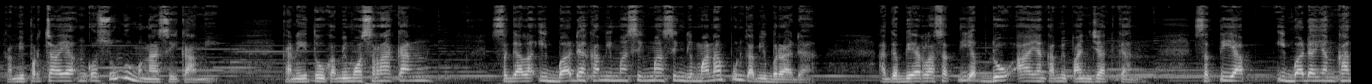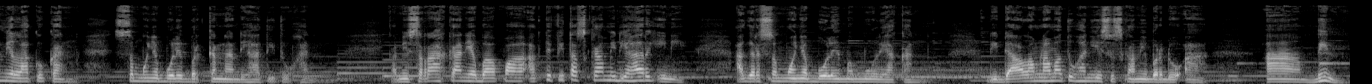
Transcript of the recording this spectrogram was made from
Kami percaya Engkau sungguh mengasihi kami karena itu kami mau serahkan segala ibadah kami masing-masing di mana pun kami berada. Agar biarlah setiap doa yang kami panjatkan, setiap ibadah yang kami lakukan, semuanya boleh berkenan di hati Tuhan. Kami serahkan ya Bapa aktivitas kami di hari ini, agar semuanya boleh memuliakanmu. Di dalam nama Tuhan Yesus kami berdoa. Amin.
